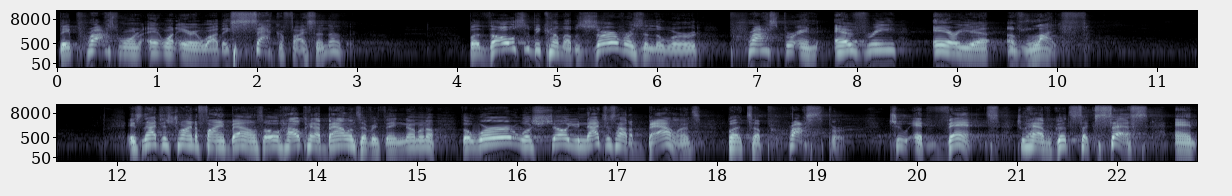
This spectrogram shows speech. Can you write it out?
They prosper in one area while they sacrifice another. But those who become observers in the word prosper in every area of life. It's not just trying to find balance. Oh, how can I balance everything? No, no, no. The word will show you not just how to balance, but to prosper, to advance, to have good success in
